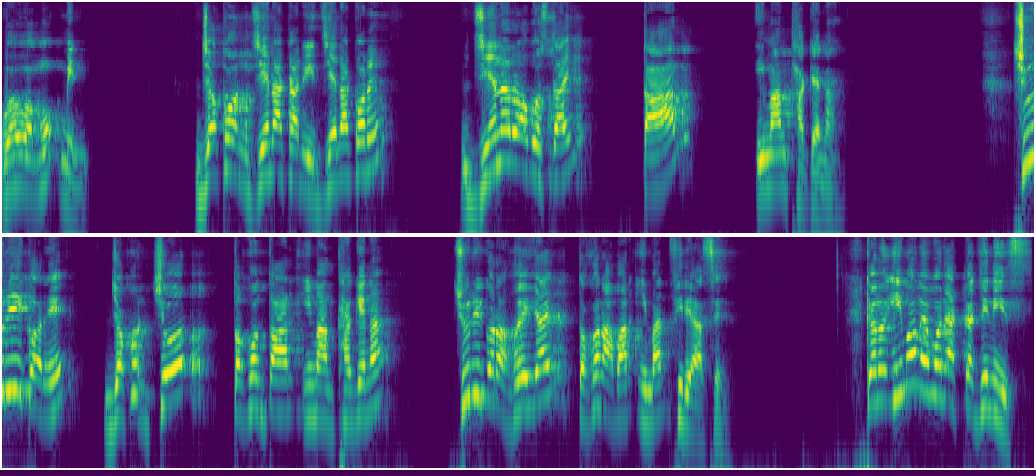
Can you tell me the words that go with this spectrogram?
ওয়াহুয়া মুমিন। যখন জেনাকারী জেনা করে, জেনার অবস্থায় তার ইমান থাকে না। চুরি করে যখন চোর, তখন তার ইমান থাকে না। চুরি করা হয়ে যায়, তখন আবার ইমান ফিরে আসে। কেন ইমান এমন একটা জিনিস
